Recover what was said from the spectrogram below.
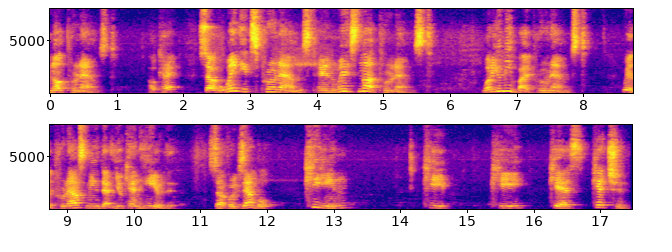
not pronounced. Okay. So when it's pronounced and when it's not pronounced. What do you mean by pronounced? Well, pronounced means that you can hear it. So, for example, keen, keep, key, kiss, kitchen.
